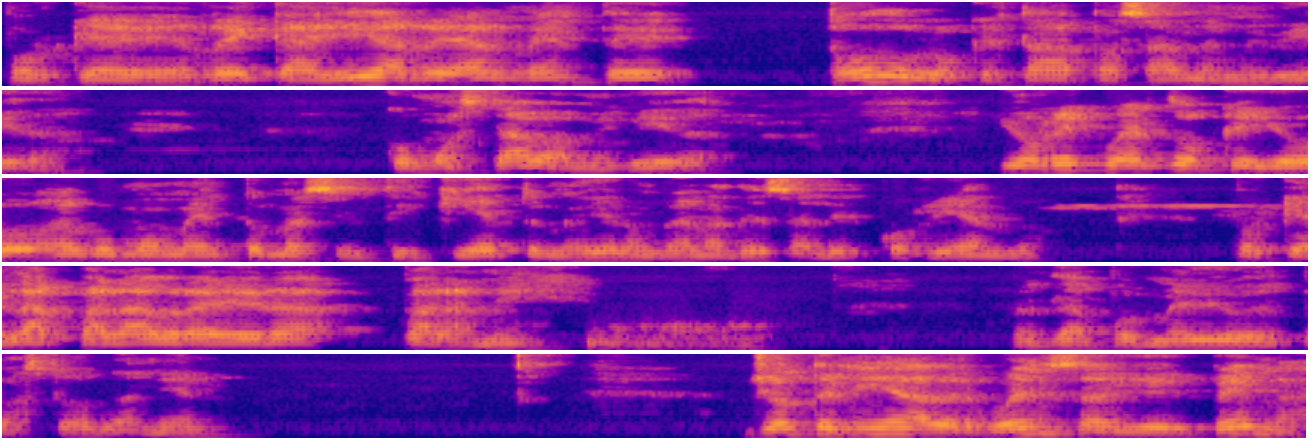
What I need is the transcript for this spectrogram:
porque recaía realmente todo lo que estaba pasando en mi vida, cómo estaba mi vida. Yo recuerdo que yo en algún momento me sentí quieto y me dieron ganas de salir corriendo, porque la palabra era para mí, ¿verdad? Por medio del pastor Daniel. Yo tenía vergüenza y pena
